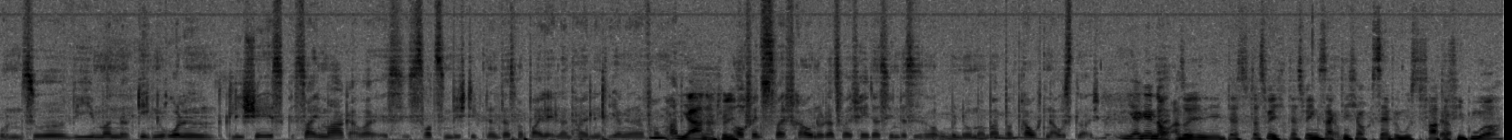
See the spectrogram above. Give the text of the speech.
Und so wie man gegen Rollenklischees sein mag, aber es ist trotzdem wichtig, dass man beide Elternteile in irgendeiner Form hat. Ja, natürlich. Auch wenn es zwei Frauen oder zwei Väter sind, das ist immer unbenommen, aber man braucht einen Ausgleich. Ja, genau. Ja. Also das, das will ich, deswegen sagte ich auch sehr bewusst Vaterfigur.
